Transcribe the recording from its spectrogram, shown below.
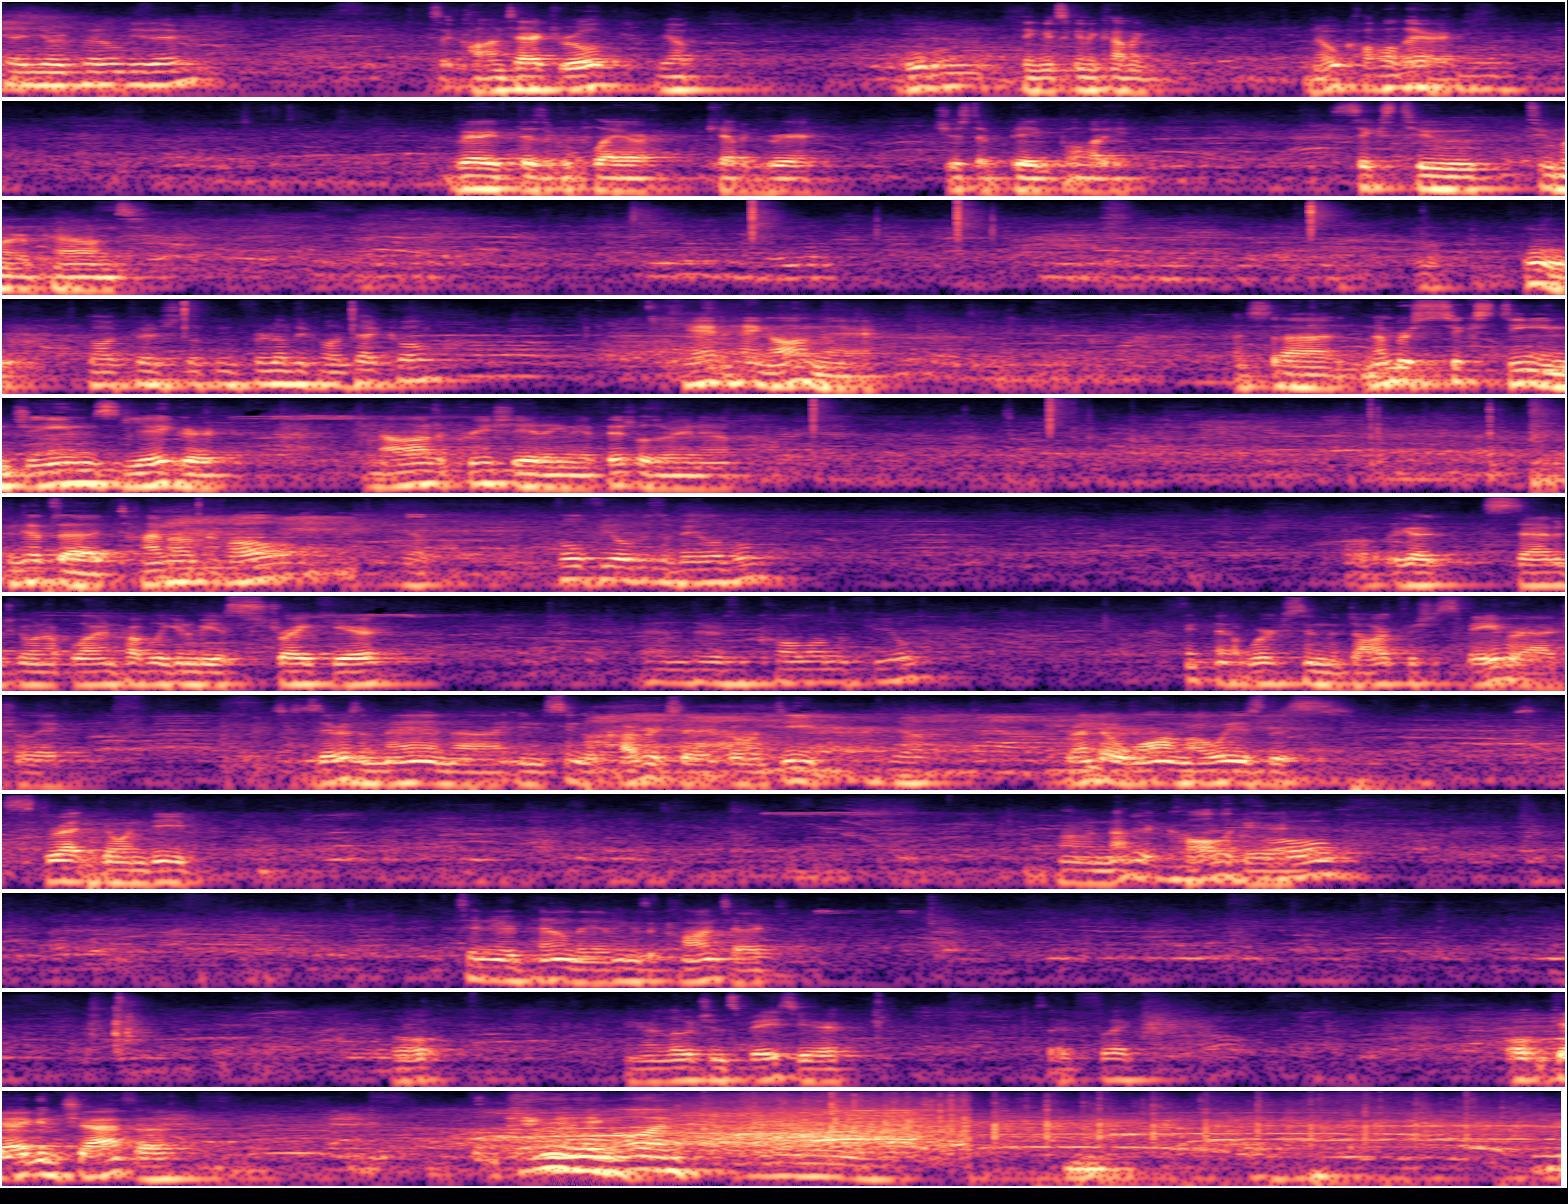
Ten yard penalty there. It's a contact rule. Yep. Ooh, I think it's going to come. A, no call there. Very physical player, Kevin Greer. Just a big body. 6'2, 200 pounds. Ooh, Dogfish looking for another contact call. can't hang on there. That's uh, number 16, James Yeager. Not appreciating the officials right now. I think that's a timeout call. Yep. Full field is available. Oh, we got Savage going up line. Probably going to be a strike here. And there's a call on the field. I think that works in the Dogfish's favor, actually. Because there was a man uh, in single coverage there going deep. Yeah. Brendan Wong, always this, threat going deep. Oh, another call here. Call. 10 yard penalty. I think it's a contact. Oh, you're in space here. Side flick. Oh, Dagan Chatha. Can't hang on.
